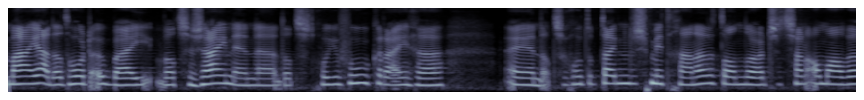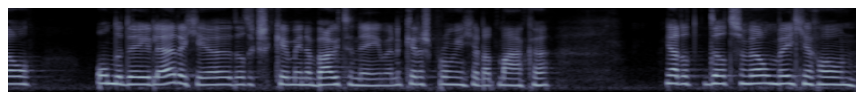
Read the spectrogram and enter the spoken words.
Maar ja, dat hoort ook bij wat ze zijn. En eh, dat ze het goede voer krijgen. En dat ze goed op tijd naar de smid gaan, naar de tandarts. Het zijn allemaal wel onderdelen. Hè? Dat, je, dat ik ze een keer mee naar buiten neem en een keer een sprongetje laat maken. Ja, dat, dat ze wel een beetje gewoon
